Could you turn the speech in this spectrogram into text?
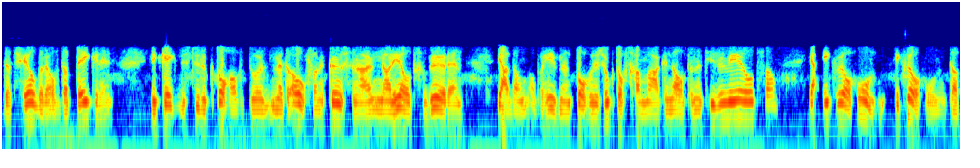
dat schilderen of dat tekenen. Je keek dus natuurlijk toch altijd door met het oog van een kunstenaar naar heel het gebeuren. En ja, dan op een gegeven moment toch een zoektocht gaan maken in de alternatieve wereld. Van ja, ik wil gewoon, ik wil gewoon dat,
